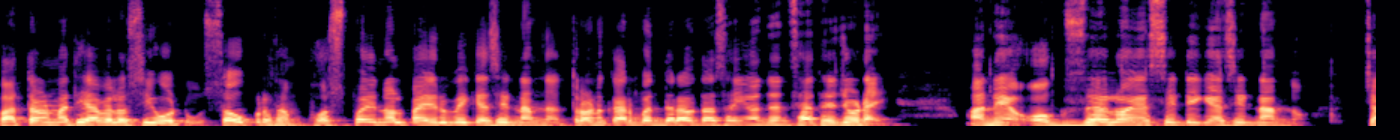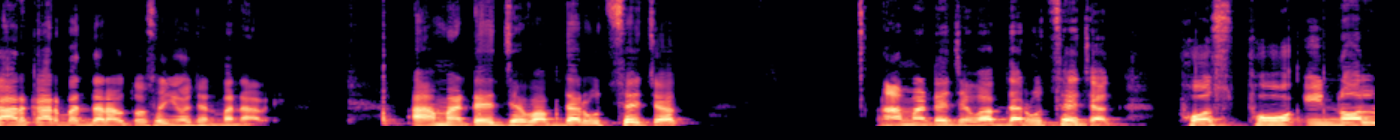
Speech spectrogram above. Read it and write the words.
વાતાવરણમાંથી આવેલો સીઓ ટુ સૌ પ્રથમ ફોસ્ફોઇનોલ પાયરુવિક એસિડ નામના ત્રણ કાર્બન ધરાવતા સંયોજન સાથે જોડાય અને ઓક્ઝેલો એસિટિક એસિડ નામનો ચાર કાર્બન ધરાવતો સંયોજન બનાવે. આ માટે જવાબદાર ઉત્સેચક, આ માટે જવાબદાર ઉત્સેચક ફોસ્ફોઇનોલ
